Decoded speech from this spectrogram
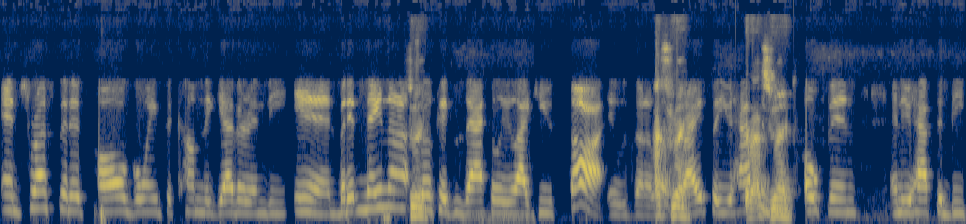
and trust that it's all going to come together in the end. But it may not look exactly like you thought it was going to look, right. So you have That's to be open and you have to be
